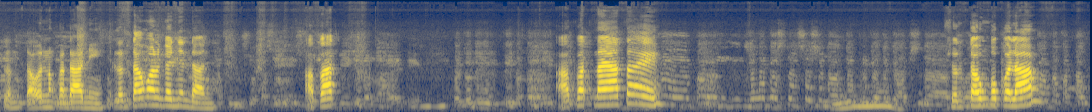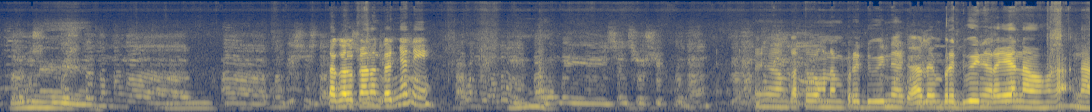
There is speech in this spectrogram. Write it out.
Ilang taon ng kadani. Ilang taon ka na ganyan, Dan? Apat? Apat na yata eh. Isang taon ka pa lang? Tagal ka ng ganyan eh. Ayun ang katuwang ng breadwinner. Kala yung breadwinner, ayan na. Wala na.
